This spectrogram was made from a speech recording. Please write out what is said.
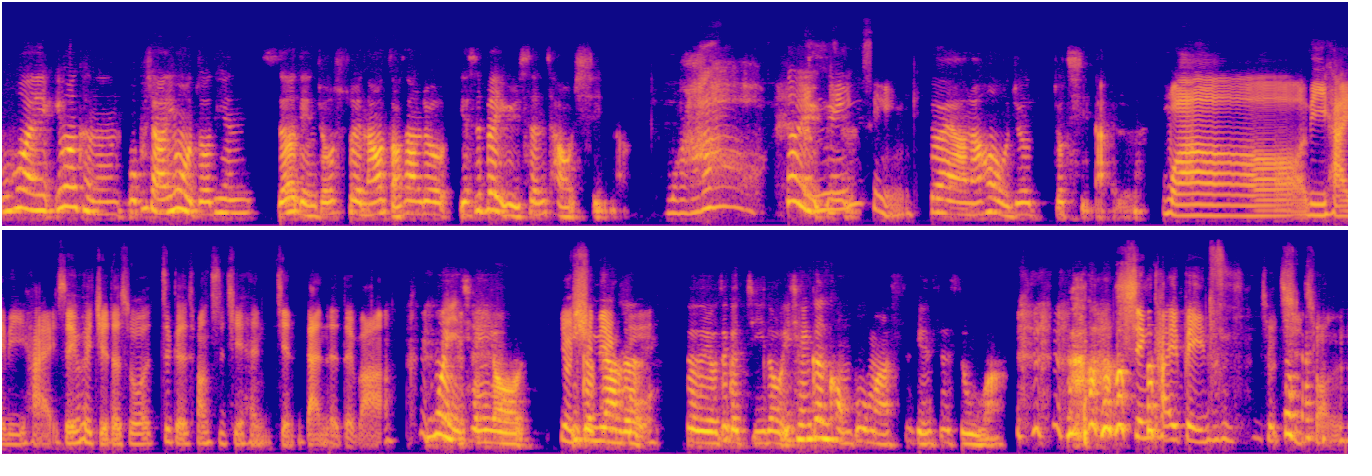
不会，因为可能我不晓得，因为我昨天十二点就睡，然后早上就也是被雨声吵醒了。哇哦，这雨，amazing！对啊，然后我就就起来了。哇，厉害厉害！所以会觉得说这个方式其实很简单的，对吧？因为以前有 有训练过。对对，有这个肌肉，以前更恐怖嘛，四点四十五啊，掀 开被子就起床了。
